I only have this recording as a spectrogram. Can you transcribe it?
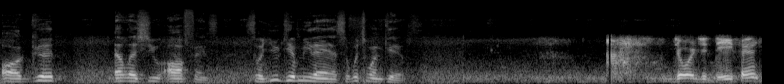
or a good LSU offense?" So you give me the answer. Which one gives? Georgia defense.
